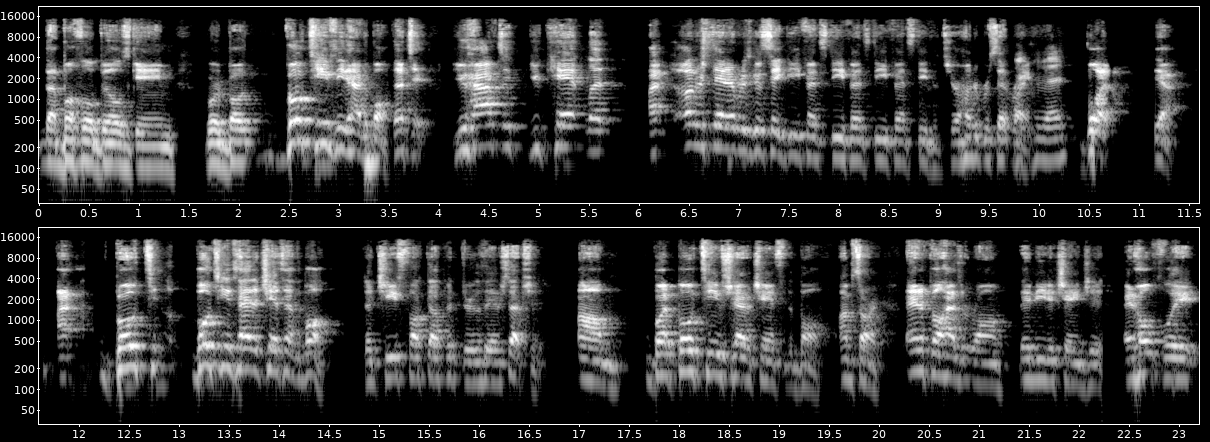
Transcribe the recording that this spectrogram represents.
that Buffalo Bills game where both both teams need to have the ball. That's it. You have to. You can't let I understand everybody's going to say defense, defense, defense, defense. You're 100 percent right. But yeah, I, both both teams had a chance to have the ball. The Chiefs fucked up and threw the interception. Um, but both teams should have a chance at the ball. I'm sorry, NFL has it wrong. They need to change it, and hopefully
